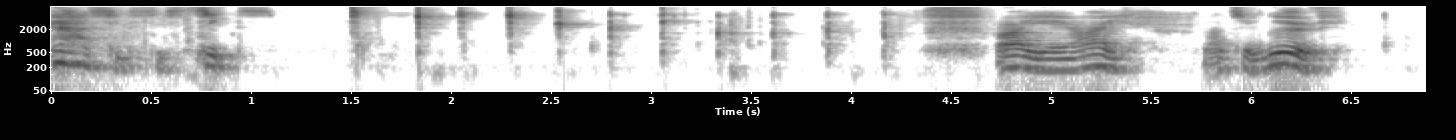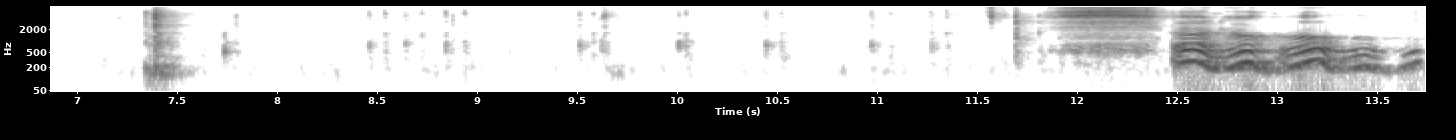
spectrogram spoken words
Yeah, 66. Aye, aye, aye. That's a good. Oh no. Oh, oh, oh.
